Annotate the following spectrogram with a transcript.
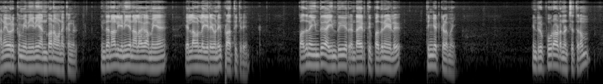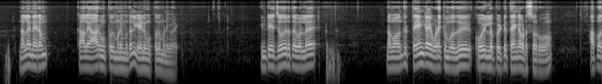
அனைவருக்கும் இனி இனிய அன்பான வணக்கங்கள். இந்த நாள் இனிய நாளாக அமைய எல்லாம் வல்ல இறைவனை பிரார்த்திக்கிறேன். பதினைந்து ஐந்து ரெண்டாயிரத்தி பதினேழு திங்கட்கிழமை. இன்று பூராட நட்சத்திரம். நல்ல நேரம் காலை ஆறு முப்பது மணி முதல் ஏழு முப்பது மணி வரை. இன்றைய ஜோதிட தகவலில் நம்ம வந்து தேங்காய் உடைக்கும் போது கோயிலில் போயிட்டு தேங்காய் உடைச்சிட்டு வருவோம். அப்போ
